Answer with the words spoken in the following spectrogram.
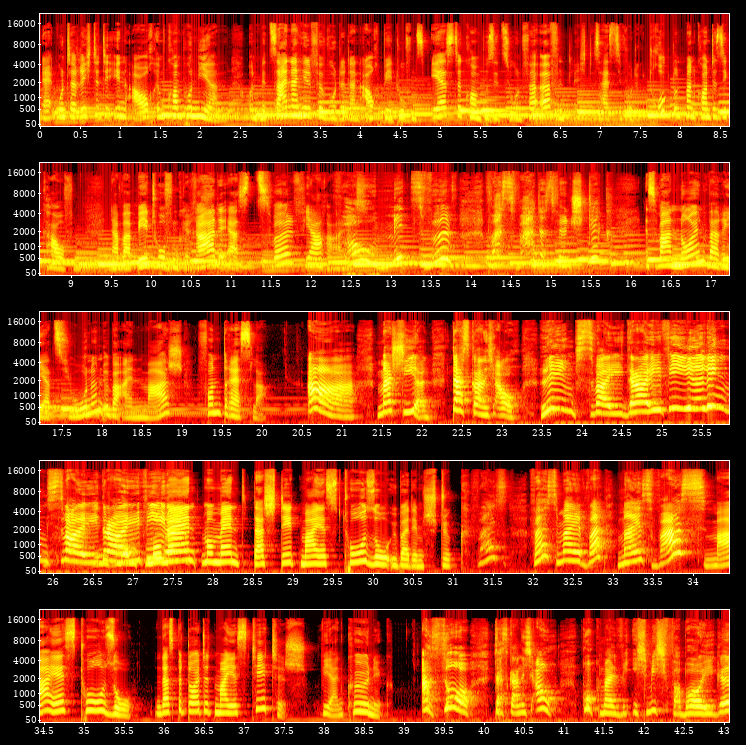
Er unterrichtete ihn auch im Komponieren und mit seiner Hilfe wurde dann auch Beethovens erste Komposition veröffentlicht. Das heißt, sie wurde gedruckt und man konnte sie kaufen. Da war Beethoven gerade erst zwölf Jahre alt. Oh, mit zwölf. Was war das für ein Stück? Es waren neun Variationen über einen Marsch von Dressler. Ah, marschieren. Das kann ich auch. Links, zwei, drei, vier. Links, zwei, drei, Mo- vier. Moment, Moment, da steht Maestoso über dem Stück. Was? Was? Mai, was? Mais, was? Maestoso. Das bedeutet majestätisch, wie ein König. Ach so, das kann ich auch. Guck mal, wie ich mich verbeuge.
